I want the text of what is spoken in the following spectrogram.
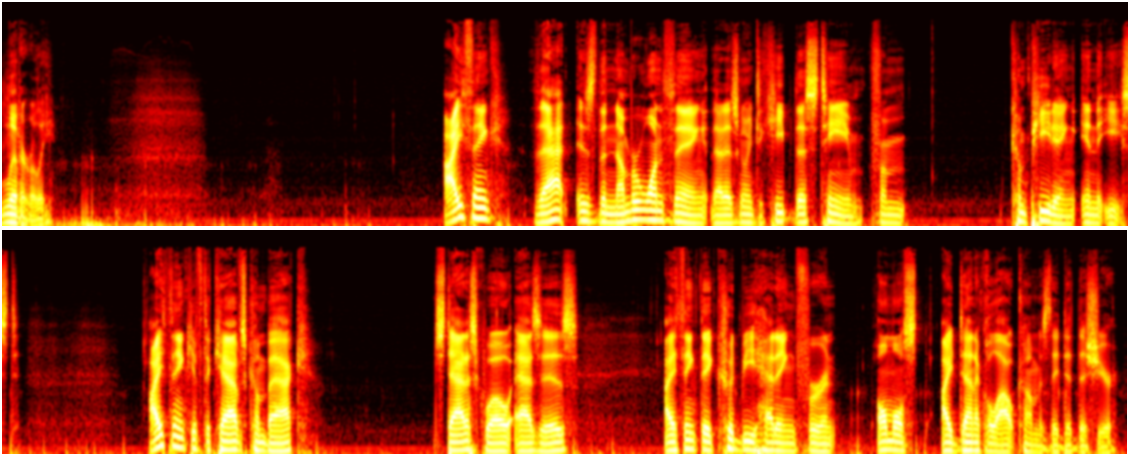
literally. I think that is the number one thing that is going to keep this team from competing in the East. I think if the Cavs come back status quo as is, I think they could be heading for an almost identical outcome as they did this year.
